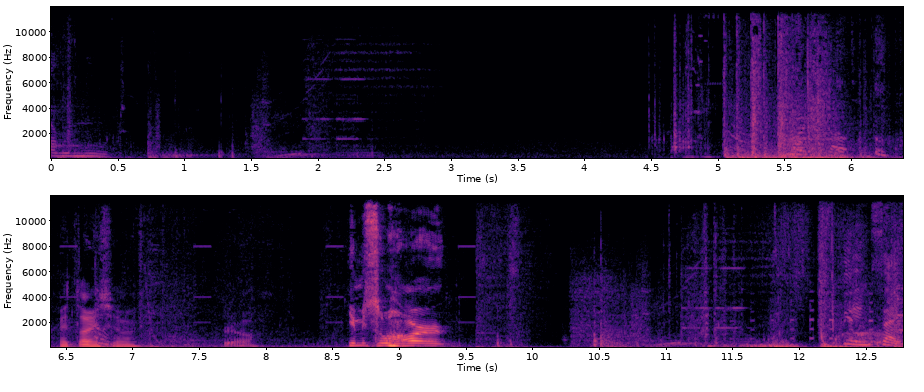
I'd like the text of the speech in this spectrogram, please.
Sova removed. Ele tá em cima. Bro. Give me so hard. Still in sight.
